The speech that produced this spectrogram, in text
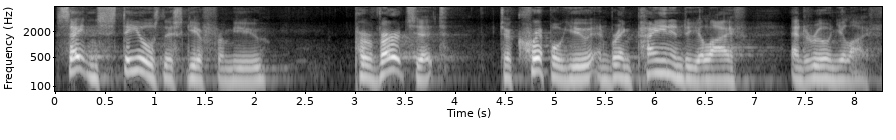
Satan steals this gift from you, perverts it, to cripple you and bring pain into your life and to ruin your life.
